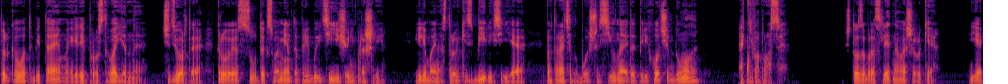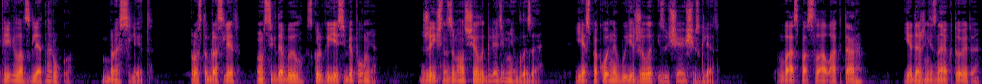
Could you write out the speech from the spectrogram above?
Только вот обитаемое или просто военное. Четвертое. Трое суток с момента прибытия еще не прошли. Или мои настройки сбились, и я потратила больше сил на этот переход, чем думала? Одни вопросы. «Что за браслет на вашей руке?» Я перевела взгляд на руку. «Браслет. Просто браслет. Он всегда был, сколько я себя помню». Женщина замолчала, глядя мне в глаза. Я спокойно выдержала изучающий взгляд. «Вас послал Актар? Я даже не знаю, кто это».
